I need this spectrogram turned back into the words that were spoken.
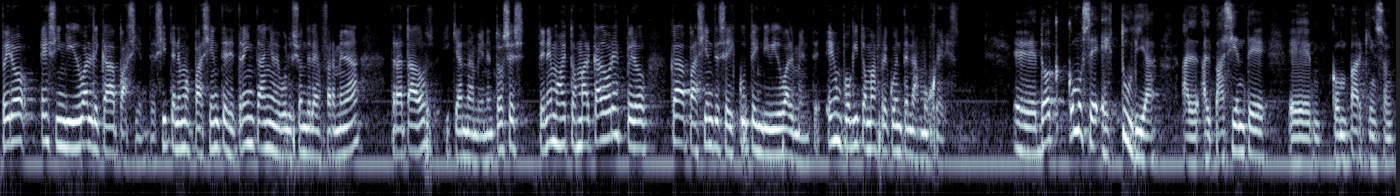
pero es individual de cada paciente. Si tenemos pacientes de 30 años de evolución de la enfermedad tratados y que andan bien. Entonces tenemos estos marcadores, pero cada paciente se discute individualmente. Es un poquito más frecuente en las mujeres. Eh, Doc, ¿cómo se estudia al, paciente eh, con Parkinson?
